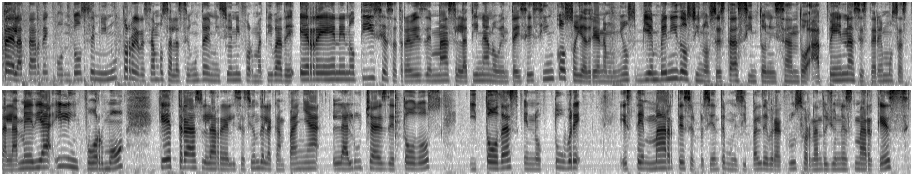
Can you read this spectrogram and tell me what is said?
7 de la tarde con 12 minutos. Regresamos a la segunda emisión informativa de RN Noticias a través de Más Latina 965. Soy Adriana Muñoz. Bienvenidos si nos está sintonizando. Apenas estaremos hasta la media y le informo que tras la realización de la campaña La lucha es de todos, y todas en octubre este martes, el presidente municipal de Veracruz, Fernando Yunes Márquez,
